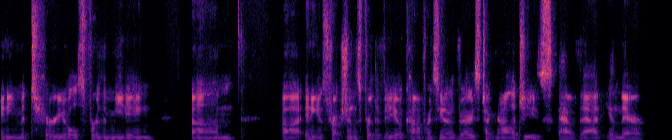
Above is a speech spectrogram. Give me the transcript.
any materials for the meeting, um, uh, any instructions for the video conference, you know, various technologies have that in there.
